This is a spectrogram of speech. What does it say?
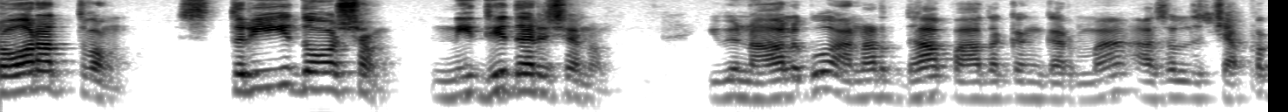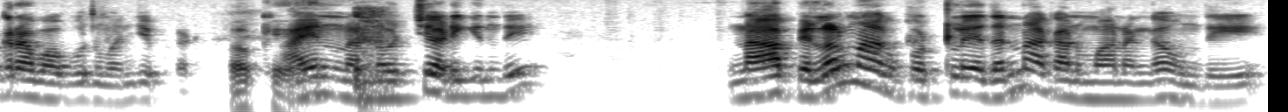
చోరత్వం స్త్రీ దోషం నిధి దర్శనం. ఇవి నాలుగు అనర్ధ పాదకం కర్మ. అసలు చెప్పకరా బాబు అని చెప్పాడు. ఆయన నన్ను వచ్చి అడిగింది నా పిల్లలు నాకు పుట్టలేదని నాకు అనుమానంగా ఉంది.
